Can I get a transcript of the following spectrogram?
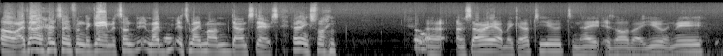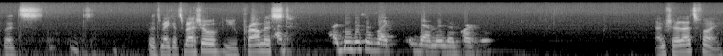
oh, I thought I heard something from the game. It's some. My. It's my mom downstairs. Everything's fine. Uh, I'm sorry. I'll make it up to you. Tonight is all about you and me. Let's. Let's make it special. You promised. I think this is like them and their partner. I'm sure that's fine.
